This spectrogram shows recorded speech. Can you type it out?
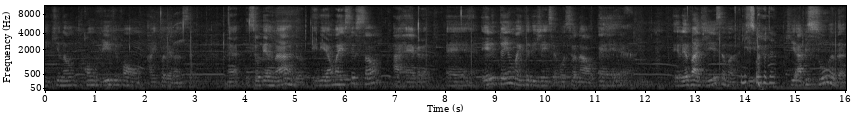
e que não convive com a intolerância. Né? O seu Bernardo, ele é uma exceção à regra. É, ele tem uma inteligência emocional é, elevadíssima. Absurda. Que, que absurda,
